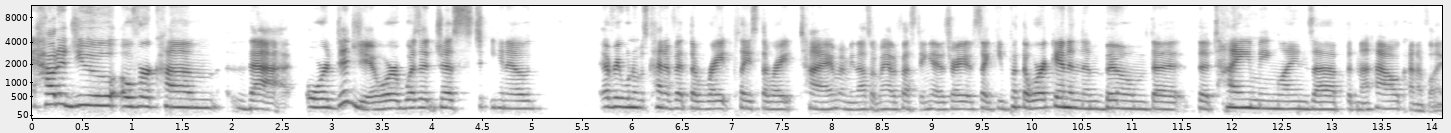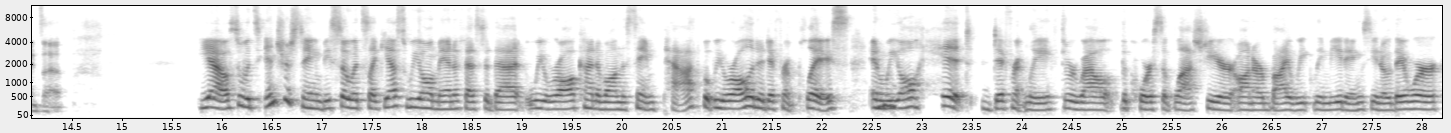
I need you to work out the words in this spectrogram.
how did you overcome that? Or did you? Or was it just you know everyone was kind of at the right place the right time? I mean that's what manifesting is right? It's like you put the work in and then boom the the timing lines up and the how kind of lines up yeah, so it's interesting. So it's like, yes, we all manifested that. We were all kind of on the same path, but we were all at a different place and mm-hmm. we all hit differently throughout the course of last year on our bi weekly meetings. You know, there were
